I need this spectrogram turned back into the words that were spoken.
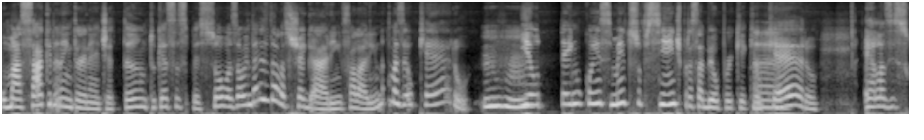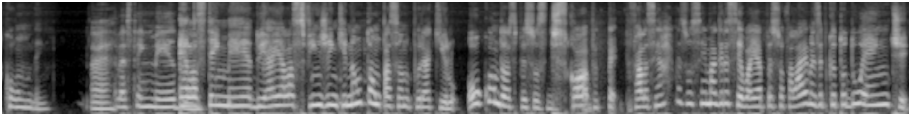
O massacre na internet é tanto que essas pessoas, ao invés delas chegarem e falarem, não, mas eu quero, Uhum. e eu tenho conhecimento suficiente para saber o porquê que eu É. quero, elas escondem. É. Elas têm medo. Elas têm medo e aí elas fingem que não estão passando por aquilo. Ou quando as pessoas descobrem, falam assim, ah, mas você emagreceu. Aí a pessoa fala, ah, mas é porque eu tô doente.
